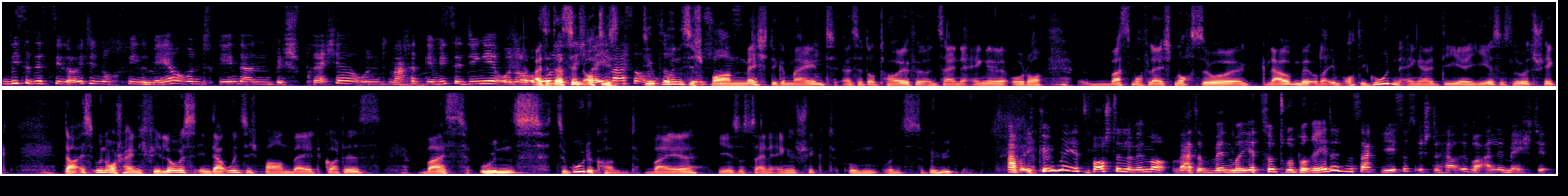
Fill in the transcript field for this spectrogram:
wissen das die Leute noch viel mehr und gehen dann besprechen und machen gewisse Dinge oder Also das sind auch die, die so unsichtbaren. Mächte gemeint, also der Teufel und seine Engel oder was man vielleicht noch so glauben will oder eben auch die guten Engel, die Jesus losschickt. Da ist unwahrscheinlich viel los in der unsichtbaren Welt Gottes, was uns zugutekommt, weil Jesus seine Engel schickt, um uns zu behüten. Aber ich könnte mir jetzt vorstellen, wenn man, also wenn man jetzt so drüber redet und sagt, Jesus ist der Herr über alle Mächte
